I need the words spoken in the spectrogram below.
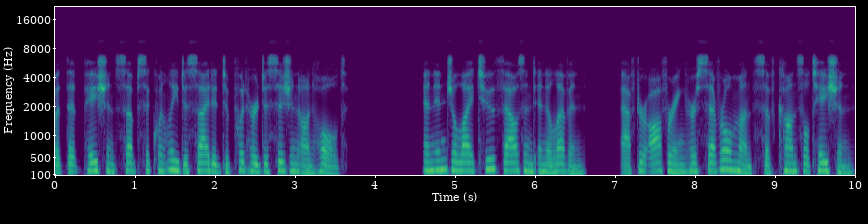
but that patient subsequently decided to put her decision on hold. And in July 2011, after offering her several months of consultation,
